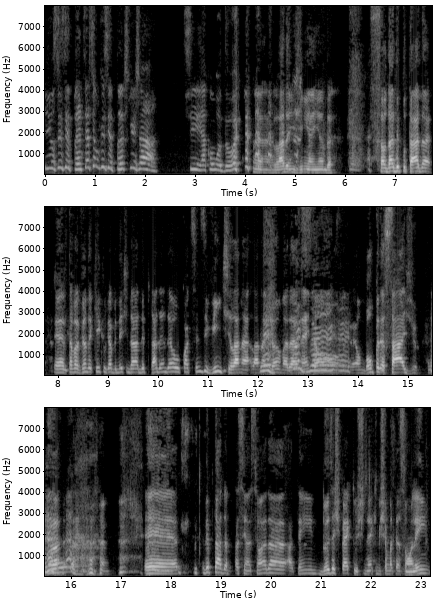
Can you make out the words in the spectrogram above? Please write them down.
E os visitantes. Esse é um visitante que já se acomodou. É, lá da ainda. Saudade deputada. Estava é, vendo aqui que o gabinete da deputada ainda é o 420 lá na, lá na é, Câmara, né? Então é, é. é, um bom presságio. É, deputada, assim, a senhora tem dois aspectos né, que me chamam a atenção. Além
